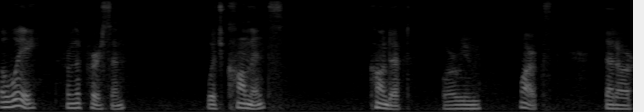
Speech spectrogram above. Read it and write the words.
away from the person, which comments, conduct, or remarks that are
